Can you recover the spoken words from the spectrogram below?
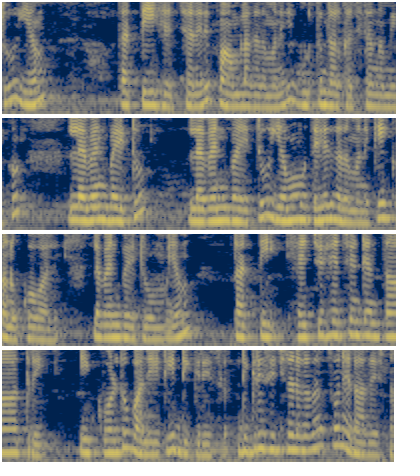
two M thirty H అనేది ఫార్ములా కదా మనకి. గుర్తుండాలి ఖచ్చితంగా మీకు. Eleven by two eleven by two M తెలియదు కదా మనకి కనుక్కోవాలి. Eleven by two M thirty H. H అంటే ఎంత? Three. Equal to one eighty degrees degrees ఇచ్చినాడు కదా సో నేను రాసేసిన.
